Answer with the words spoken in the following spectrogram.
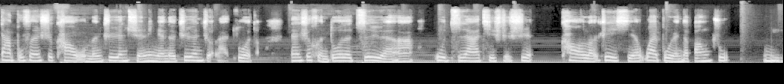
大部分是靠我们志愿群里面的志愿者来做的，但是很多的资源啊、物资啊，其实是靠了这些外部人的帮助。嗯。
